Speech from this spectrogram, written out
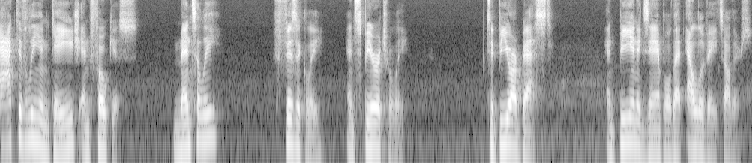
actively engage and focus mentally, physically, and spiritually to be our best and be an example that elevates others.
